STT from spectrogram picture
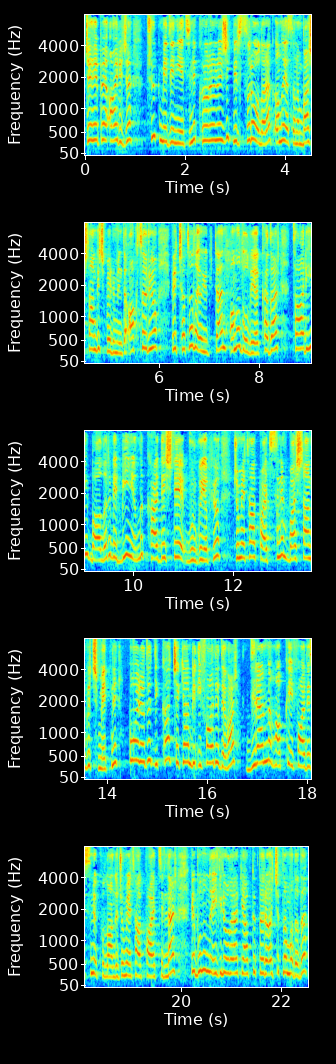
CHP ayrıca Türk medeniyetini kronolojik bir sıra olarak anayasanın başlangıç bölümünde aktarıyor ve Çatalhöyük'ten Anadolu'ya kadar tarihi bağları ve bin yıllık kardeşliğe vurgu yapıyor. Cumhuriyet Halk Partisi'nin başlangıç metni. Bu arada dikkat çeken bir ifade de var. Direnme hakkı ifadesini kullandı Cumhuriyet Halk Partililer ve bununla ilgili olarak yaptıkları açıklamada da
